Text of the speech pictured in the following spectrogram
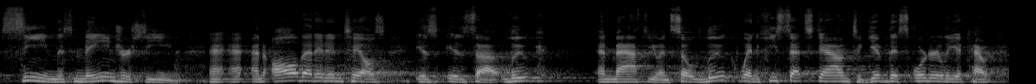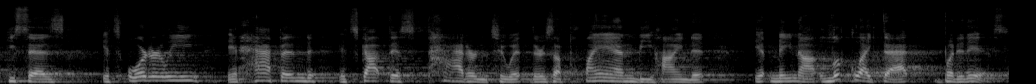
scene, this manger scene, and, and all that it entails is, is uh, Luke and Matthew. And so Luke, when he sets down to give this orderly account, he says, it's orderly, it happened, it's got this pattern to it, there's a plan behind it it may not look like that, but it is.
